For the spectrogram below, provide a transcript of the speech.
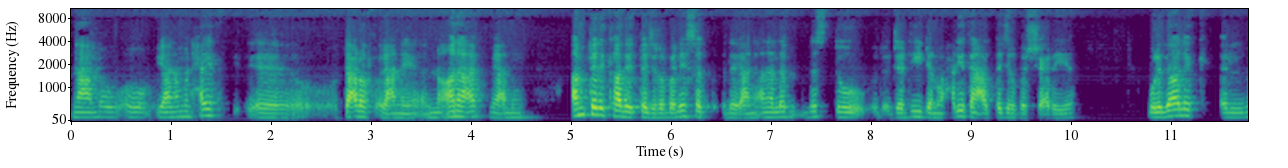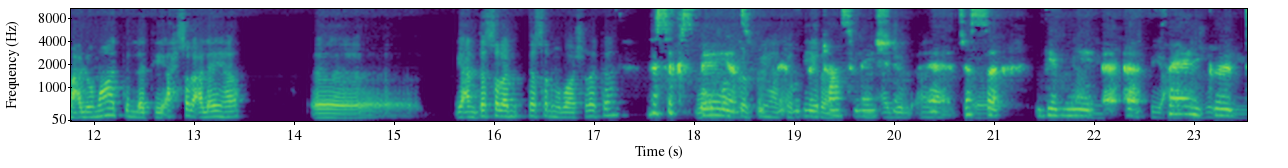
نعم يعني من حيث تعرف يعني انه أنا يعني أمتلك هذه التجربة ليست يعني أنا لست جديدا وحديثا على التجربة الشعرية. ولذلك المعلومات التي أحصل عليها يعني تصل تصل مباشرة. This experience with the, with the translation. uh, just uh, give me a, a very good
